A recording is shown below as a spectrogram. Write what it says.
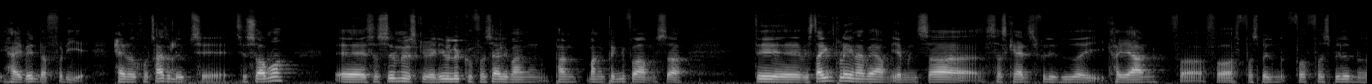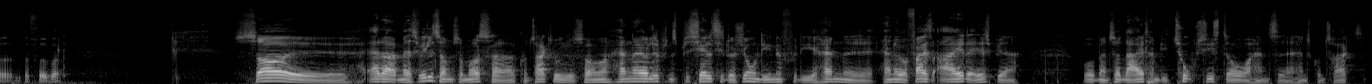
her i vinter, fordi han havde kontraktudløb til, til sommer, øh, så Sønderjysk skal vi alligevel ikke kunne få særlig mange, mange, mange penge for ham, så det, hvis der er ingen planer med ham, jamen så, så skal han selvfølgelig videre i karrieren for, for, for, spille, for, for at spille noget, noget fodbold. Så øh, er der Mads Wilsom, som også har kontraktudløb i sommer. Han er jo lidt en speciel situation lige nu, fordi han, øh, han er jo faktisk ejet af Esbjerg hvor man så lejede ham de to sidste år af hans, øh, hans kontrakt.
